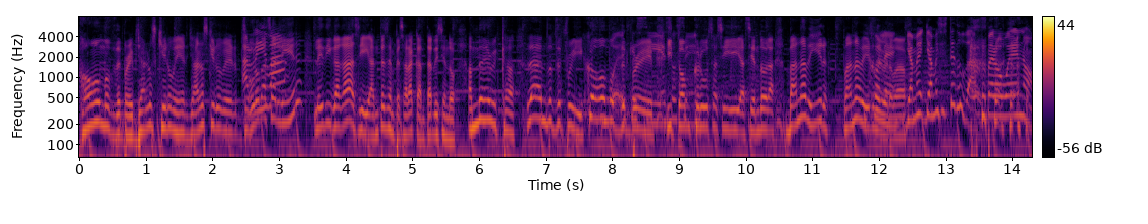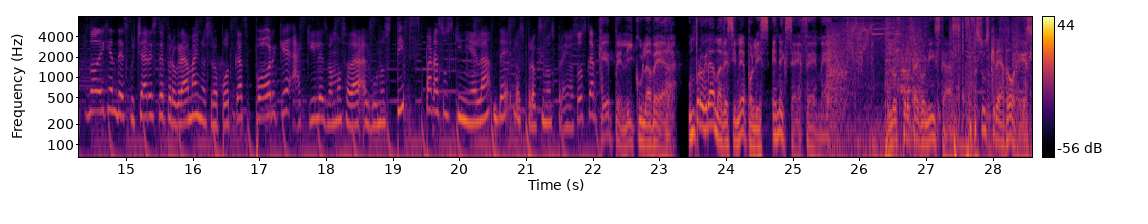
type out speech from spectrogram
Home of the Brave. Ya los quiero ver, ya los quiero ver. Seguro va a salir Lady Gaga así antes de empezar a cantar diciendo America, Land of the Free, Home of the Brave. sí, y Tom sí. Cruise así haciéndola. Van a ver, van a ver de verdad. ya me, ya me hiciste dudar, pero bueno, no dejen de escuchar este programa y nuestro podcast porque aquí les vamos a dar algunos tips para sus quiniela de los próximos premios Oscar. ¿Qué película ver? Un programa de Cinépolis en XFM. Los protagonistas, sus creadores,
